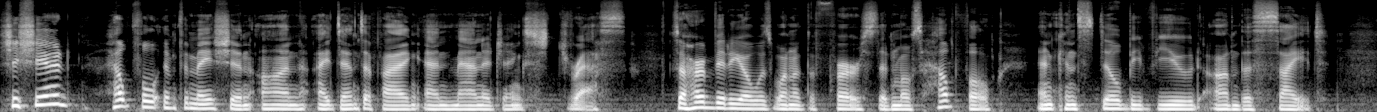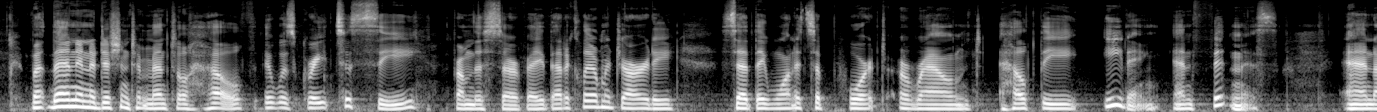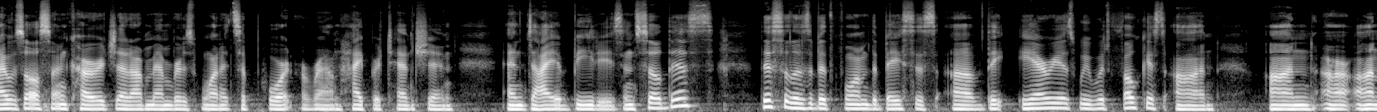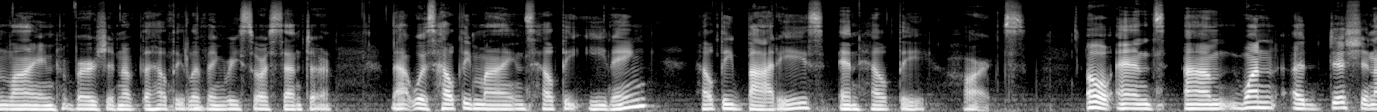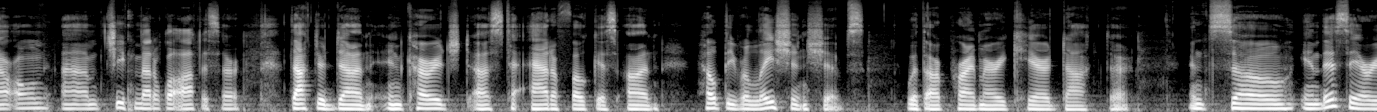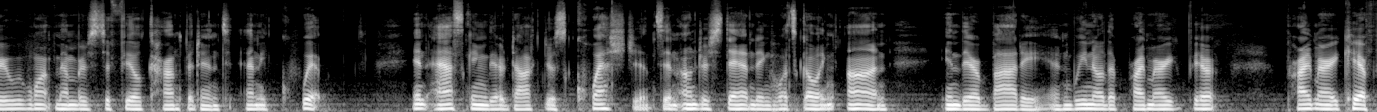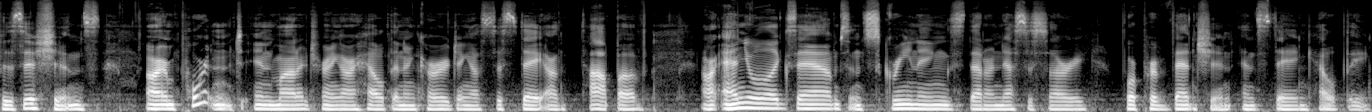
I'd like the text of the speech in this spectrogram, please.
she shared helpful information on identifying and managing stress. So her video was one of the first and most helpful and can still be viewed on the site. But then, in addition to mental health, it was great to see from this survey that a clear majority said they wanted support around healthy eating and fitness. And I was also encouraged that our members wanted support around hypertension and diabetes. And so this this Elizabeth formed the basis of the areas we would focus on on our online version of the Healthy Living Resource Center. That was healthy minds, healthy eating, healthy bodies, and healthy hearts. Oh, and um, one addition our own um, chief medical officer, Dr. Dunn, encouraged us to add a focus on healthy relationships with our primary care doctor. And so, in this area, we want members to feel confident and equipped in asking their doctors questions and understanding what's going on in their body. And we know that primary care, primary care physicians are important in monitoring our health and encouraging us to stay on top of our annual exams and screenings that are necessary for prevention and staying healthy.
